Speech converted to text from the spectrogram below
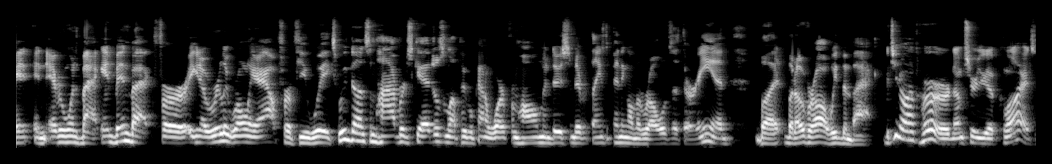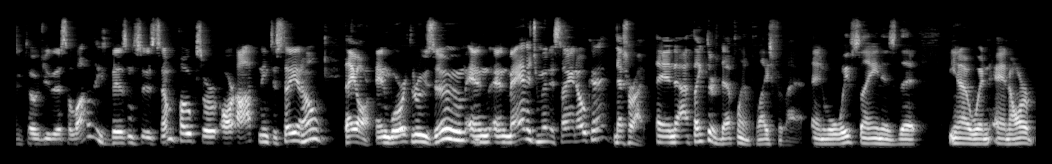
And, and everyone's back and been back for you know really we're only out for a few weeks. We've done some hybrid schedules and let people kind of work from home and do some different things depending on the roles that they're in. But but overall, we've been back. But you know, I've heard, and I'm sure you have clients who told you this. A lot of these businesses, some folks are, are opting to stay at home. They are and work through Zoom, and and management is saying okay. That's right, and I think there's definitely a place for that. And what we've seen is that you know when and our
